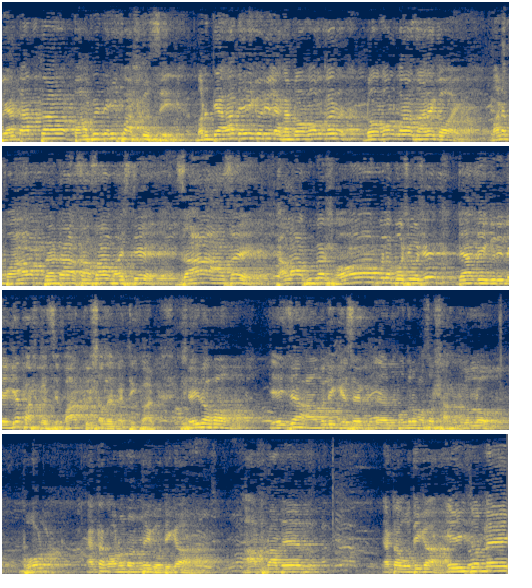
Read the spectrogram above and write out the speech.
বেটারটা বাপে দেখি পাস করছে। মানে দেখা দেখি করি লেখা ডবল করে ডবল করা যারে কয়। মানে বাপ, বেটা, চাচা, ভাইস্তে, যা আছে, খেলা ফুকা সবগুলো বসে বসে দেখা দেখি করে লেগে পাশ করছে, বাহাত্তর সালের মেট্রিক পাস সেই রকম এই যে আওয়ামী লীগ গেছে পনেরো বছর শাসন করল, ভোট একটা গণতান্ত্রিক অধিকার, আপনাদের একটা অধিকার। এই জন্যেই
